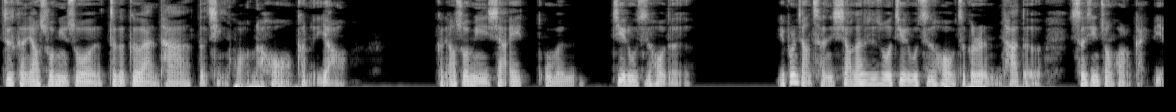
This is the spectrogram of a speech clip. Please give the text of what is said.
就是可能要说明说这个个案他的情况，然后可能要可能要说明一下，哎，我们介入之后的也不能讲成效，但是说介入之后，这个人他的身心状况的改变，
